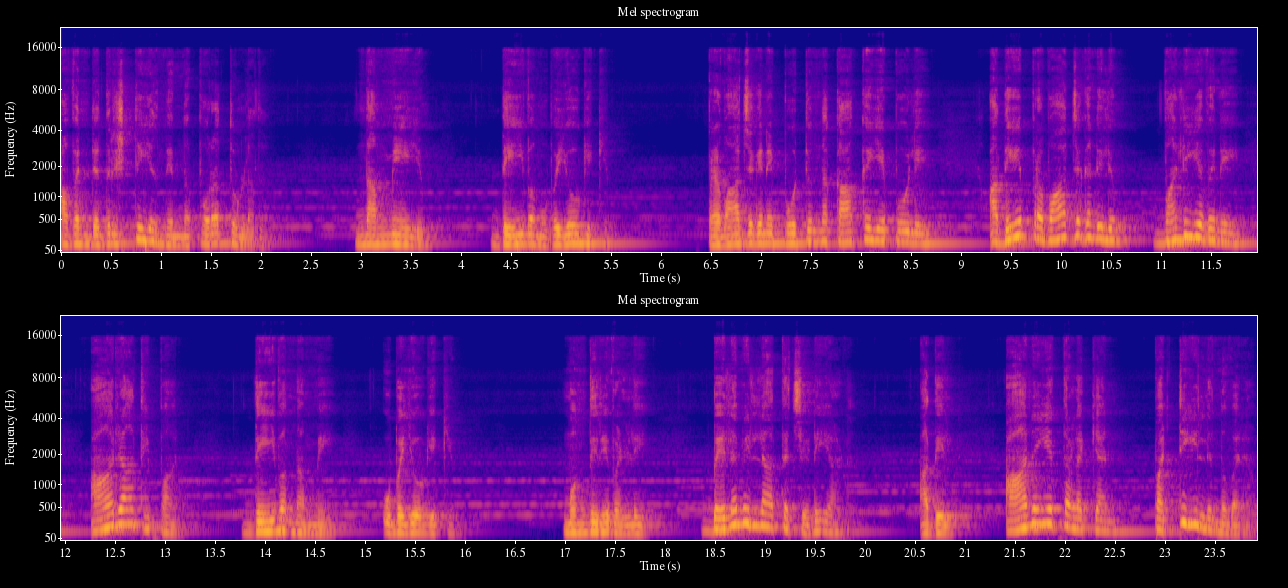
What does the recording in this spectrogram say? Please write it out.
അവന്റെ ദൃഷ്ടിയിൽ നിന്ന് പുറത്തുള്ളത്? നമ്മെയും ദൈവം ഉപയോഗിക്കും. പ്രവാചകനെ പോറ്റുന്ന കാക്കയെപ്പോലെ അതേ പ്രവാചകനിലും വലിയവനെ ആരാധിപ്പാൻ ദൈവം നമ്മെ ഉപയോഗിക്കും. മുന്തിരിവള്ളി ബലമില്ലാത്ത ചെടിയാണ്. അതിൽ ആനയെ തളയ്ക്കാൻ പറ്റിയില്ലെന്നു വരാം.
